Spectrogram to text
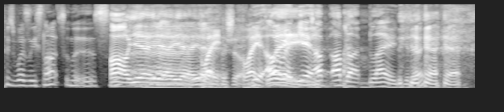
who's Wesley Snipes in the? Oh yeah, yeah, yeah, yeah, Blade, for sure. Blade. yeah, Blade. yeah, I'm, I'm like Blade, you know. yeah,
